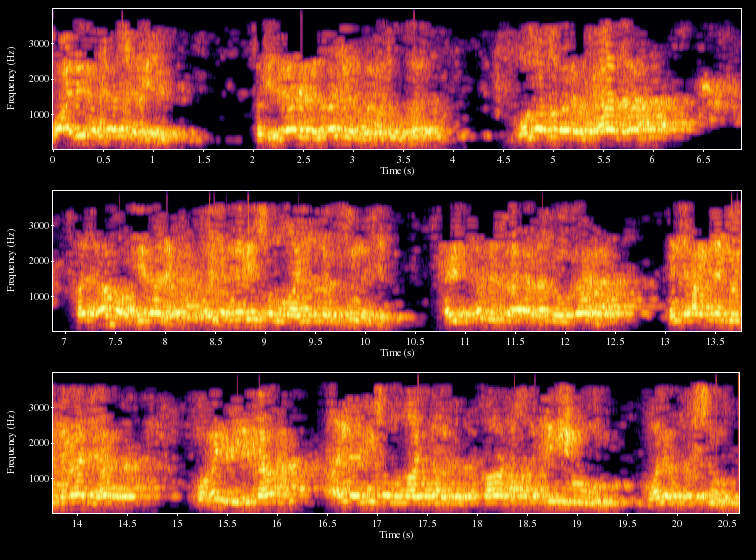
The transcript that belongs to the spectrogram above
وعليه مكان السبيل ففي ذلك الأجر والمثوبه والله سبحانه وتعالى قد أمر في ذلك والى النبي صلى الله عليه وسلم بسنته. حيث ثبت الثوبان عند أحمد بن ماجه وغيرهما أن النبي صلى الله عليه وسلم قال استقيموا ولا تخسوا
